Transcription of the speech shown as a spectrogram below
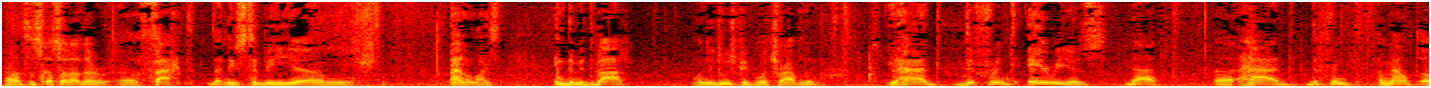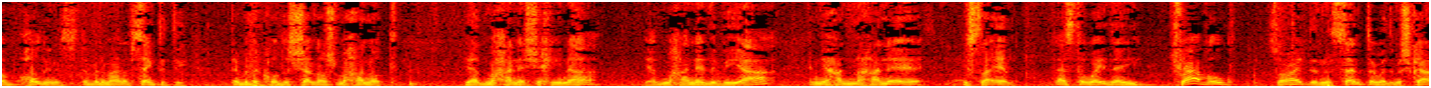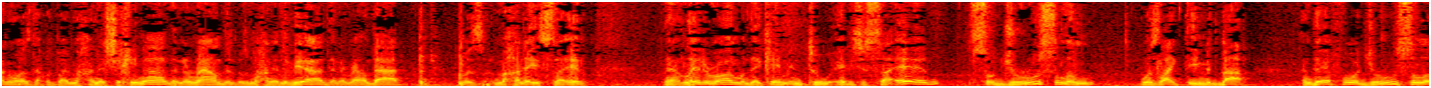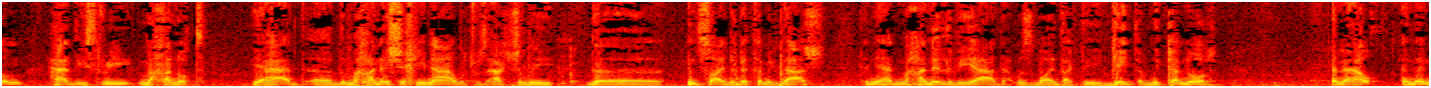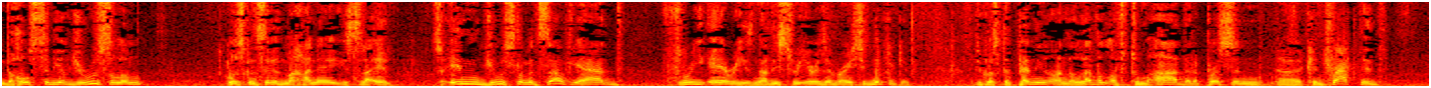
Now let's discuss another uh, fact that needs to be um, analyzed. In the Midbar, when the Jewish people were traveling, you had different areas that uh, had different amount of holiness, different amount of sanctity. They were called the Shalosh Mahanot. You had Mahane Shechina, you had Mahane Leviyah, and you had Mahane Israel. That's the way they traveled. So right, in the center where the Mishkan was, that was by Mahane Shechina, then around it was Mahane Leviyah, then around that was Mahane Israel. Now later on, when they came into Eretz Israel, so Jerusalem was like the Midbar. And therefore Jerusalem had these three Mahanot. You had uh, the Mahane Shechina, which was actually the inside the Bet HaMikdash. Then you had Mahane Leviyah, that was by like the gate of Nicanor and out. And then the whole city of Jerusalem was considered Mahane Israel. So in Jerusalem itself, you had three areas. Now these three areas are very significant because depending on the level of tum'ah that a person uh, contracted,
